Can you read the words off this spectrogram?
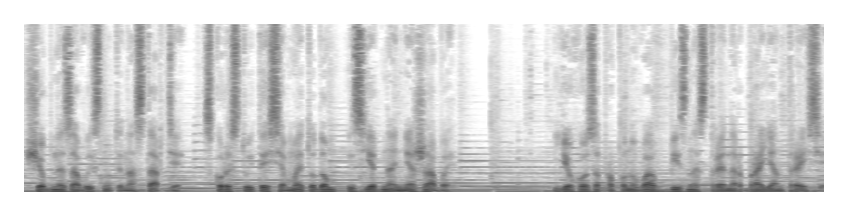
Щоб не зависнути на старті, скористуйтеся методом з'єднання жаби. Його запропонував бізнес-тренер Брайан Трейсі.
